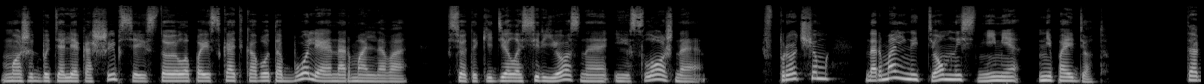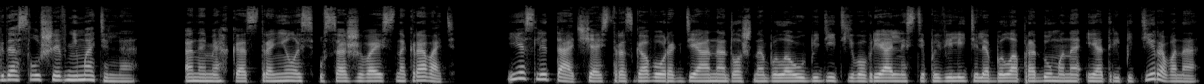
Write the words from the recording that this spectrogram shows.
Может быть, Олег ошибся и стоило поискать кого-то более нормального. Все-таки дело серьезное и сложное. Впрочем, нормальный темный с ними не пойдет. «Тогда слушай внимательно». Она мягко отстранилась, усаживаясь на кровать. Если та часть разговора, где она должна была убедить его в реальности повелителя, была продумана и отрепетирована,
